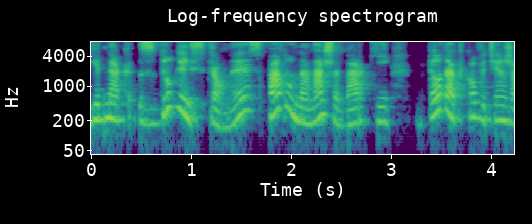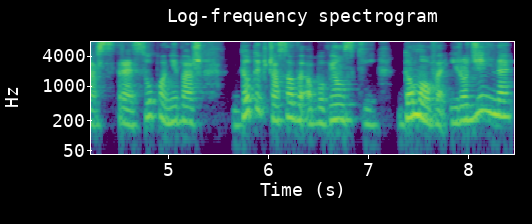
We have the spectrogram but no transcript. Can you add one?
jednak z drugiej strony spadł na nasze barki dodatkowy ciężar stresu, ponieważ dotychczasowe obowiązki domowe i rodzinne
